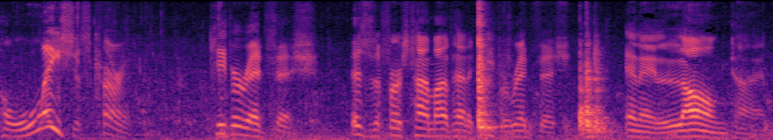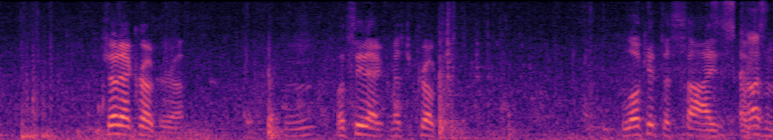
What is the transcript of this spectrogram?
hellacious current. Keeper redfish. This is the first time I've had a keeper redfish in a long time. Show that croaker up. Let's see that, Mr. Croaker. Look at the size. This is of- cousin.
